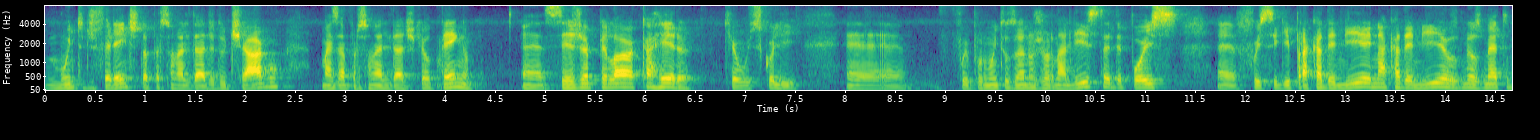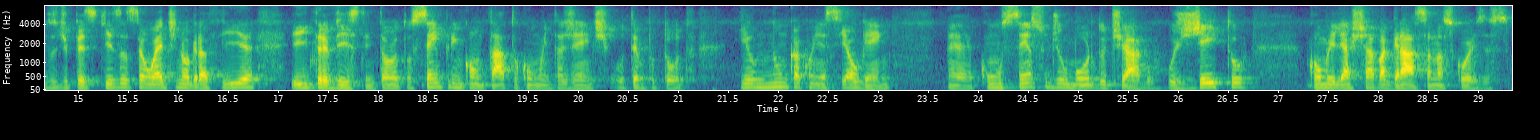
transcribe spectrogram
muito diferente da personalidade do Tiago, mas a personalidade que eu tenho, é, seja pela carreira que eu escolhi. É, fui por muitos anos jornalista e depois é, fui seguir para academia e na academia os meus métodos de pesquisa são etnografia e entrevista. Então eu estou sempre em contato com muita gente o tempo todo. Eu nunca conheci alguém é, com o senso de humor do Tiago, o jeito como ele achava graça nas coisas,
